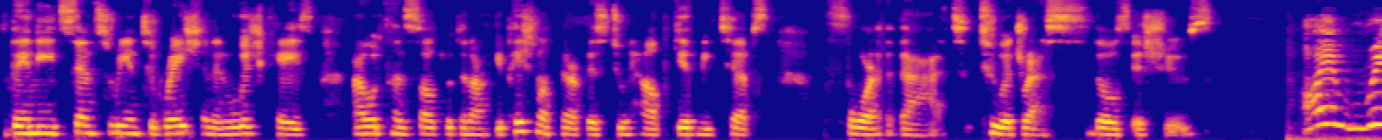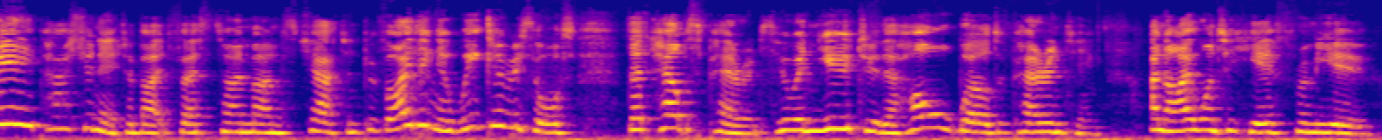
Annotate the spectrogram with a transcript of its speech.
they need sensory integration, in which case I would consult with an occupational therapist to help give me tips for that to address those issues. I am really passionate about First Time Mums Chat and providing a weekly resource that helps parents who are new to the whole world of parenting, and I want to hear from you.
